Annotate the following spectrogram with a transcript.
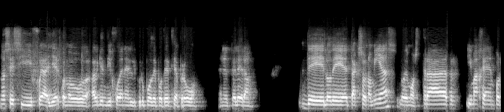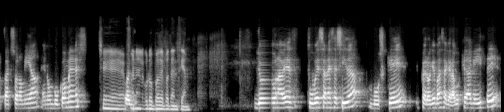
no sé si fue ayer cuando alguien dijo en el grupo de Potencia Pro, en el Telegram, de lo de taxonomías, lo de mostrar imagen por taxonomía en un WooCommerce. Sí, pues, fue en el grupo de potencia. Yo una vez tuve esa necesidad, busqué, pero ¿qué pasa? Que la búsqueda que hice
